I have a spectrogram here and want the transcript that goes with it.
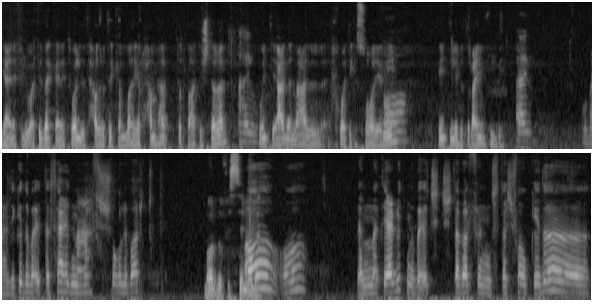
يعني في الوقت ده كانت والدة حضرتك الله يرحمها بتطلع تشتغل أيوه. وانت قاعدة مع اخواتك الصغيرين آه. انت اللي بتراعيهم في البيت. أيوه. وبعد كده بقيت أساعد معاها في الشغل برضه. برضه في السن ده آه آه. لما تعبت ما بقتش تشتغل في المستشفى وكده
